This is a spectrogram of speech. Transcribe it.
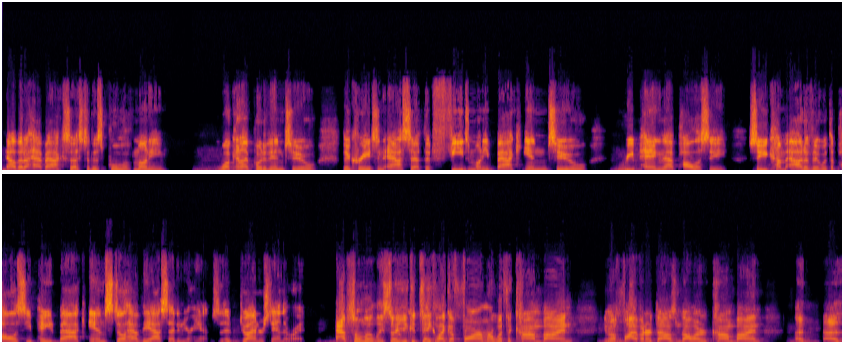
now that i have access to this pool of money what can i put it into that creates an asset that feeds money back into repaying that policy? So you come out of it with the policy paid back and still have the asset in your hands. Uh, do i understand that right? Absolutely. So you could take like a farmer with a combine you know a Mhm. $500000 combine a, a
